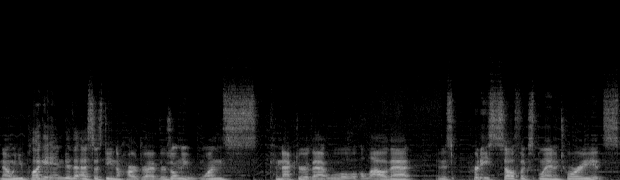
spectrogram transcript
Now when you plug it into the SSD and the hard drive, there's only one connector that will allow that and it's pretty self-explanatory. It's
